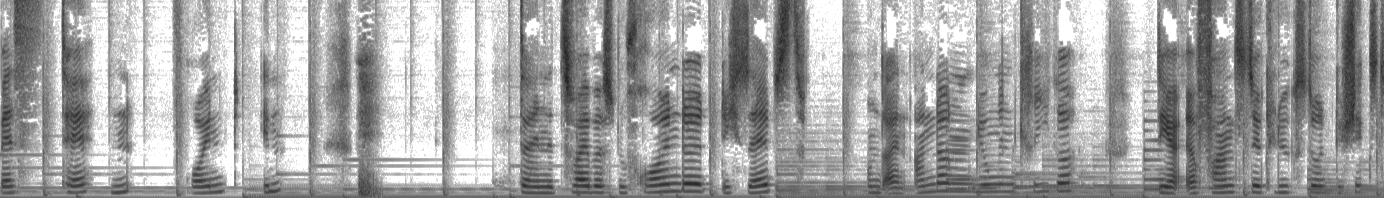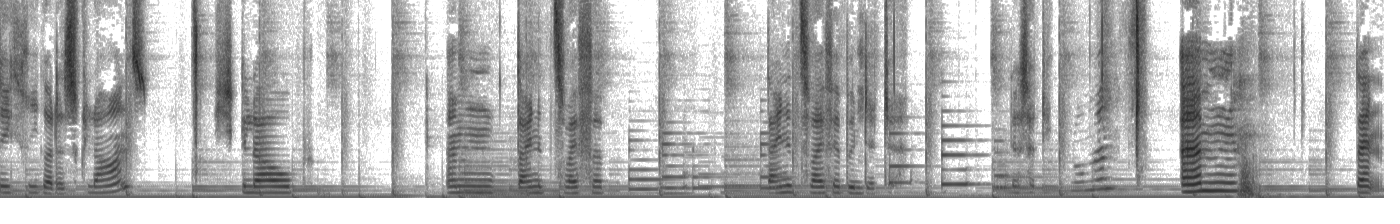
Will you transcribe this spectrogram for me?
besten Freundin, deine zwei besten Freunde, dich selbst und einen anderen jungen Krieger, der erfahrenste, klügste und geschickste Krieger des Clans. Ich glaube, ähm, deine zwei Ver deine zwei Verbündete. Das hat die genommen. Ähm, dein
